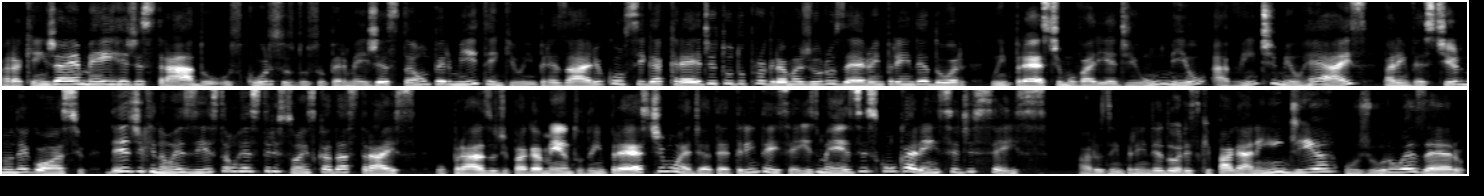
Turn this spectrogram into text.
Para quem já é MEI registrado, os cursos do SuperMEI Gestão permitem que o empresário consiga crédito do programa Juro Zero Empreendedor. O empréstimo varia de 1 mil a 20 mil reais para investir no negócio, desde que não existam restrições cadastrais. O prazo de pagamento do empréstimo é de até 36 meses, com carência de 6. Para os empreendedores que pagarem em dia, o juro é zero.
